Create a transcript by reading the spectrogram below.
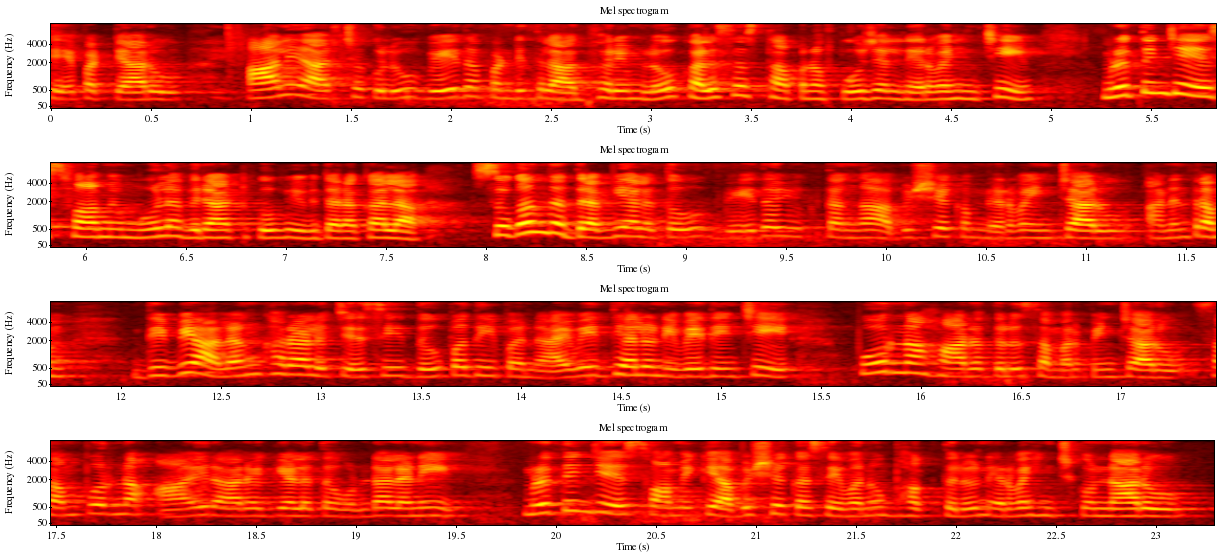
చేపట్టారు. ఆలయ అర్చకులు వేద పండితుల ఆధ్వర్యంలో కలశ స్థాపన పూజలు నిర్వహించి మృత్యుంజయ స్వామి మూల విరాట్కు వివిధ రకాల సుగంధ ద్రవ్యాలతో వేదయుక్తంగా అభిషేకం నిర్వహించారు. అనంతరం దివ్య అలంకారాలు చేసి ధూపదీప నైవేద్యాలు నివేదించి పూర్ణ హారతులు సమర్పించారు. సంపూర్ణ ఆయుర ఆరోగ్యాలతో ఉండాలని మృత్యుంజయ స్వామికి అభిషేక సేవను భక్తులు నిర్వహించుకున్నారు.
